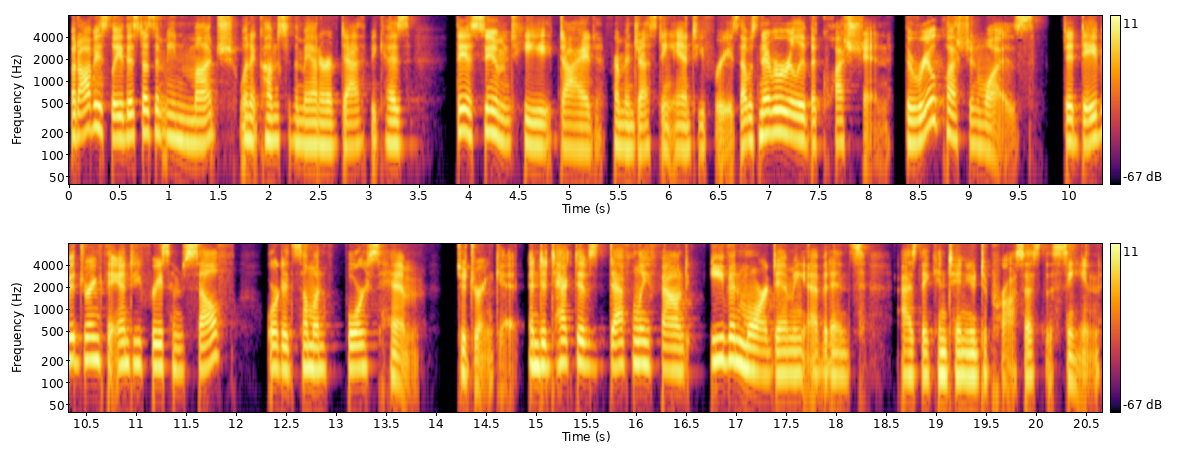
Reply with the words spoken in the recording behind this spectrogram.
But obviously, this doesn't mean much when it comes to the manner of death because They assumed he died from ingesting antifreeze. That was never really the question. The real question was did David drink the antifreeze himself or did someone force him to drink it? And detectives definitely found even more damning evidence as they continued to process the scene.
